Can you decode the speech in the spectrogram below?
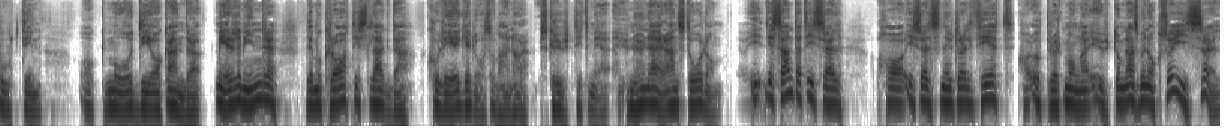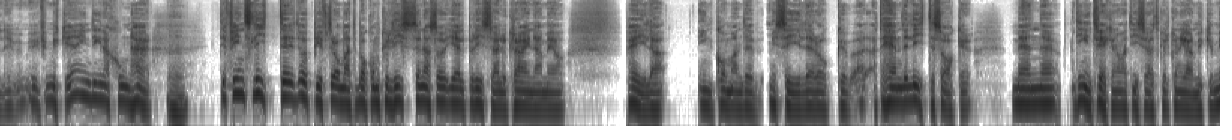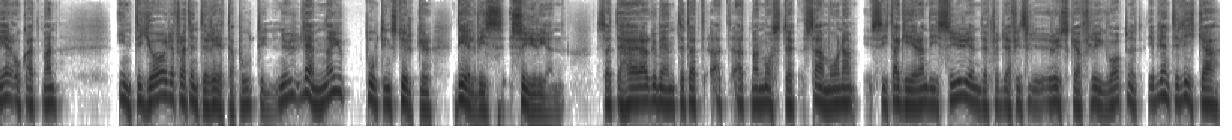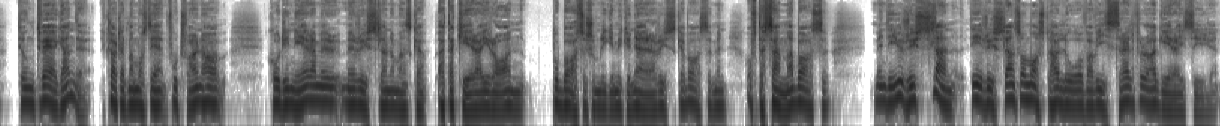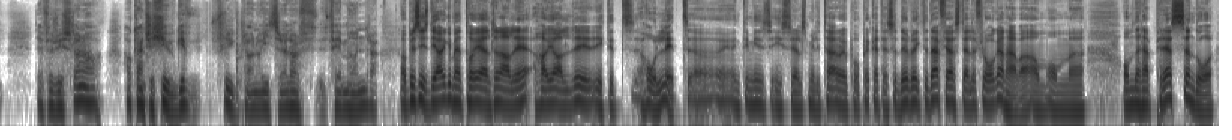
Putin och Modi och andra mer eller mindre demokratiskt lagda kollegor då som han har skrutit med. Hur nära han står dem. Det är sant att Israel har, Israels neutralitet har upprört många utomlands men också i Israel. Mycket indignation här. Mm. Det finns lite uppgifter om att bakom kulisserna så hjälper Israel Ukraina med att pejla inkommande missiler och att det händer lite saker. Men eh, det är ingen tvekan om att Israel skulle kunna göra mycket mer och att man inte gör det för att inte reta Putin. Nu lämnar ju Putins styrkor delvis Syrien. Så att det här argumentet att, att, att man måste samordna sitt agerande i Syrien därför där finns ryska flygvapnet, det blir inte lika tungt vägande. Det är klart att man måste fortfarande ha koordinera med, med Ryssland om man ska attackera Iran på baser som ligger mycket nära ryska baser, men ofta samma baser. Men det är ju Ryssland, det är Ryssland som måste ha lov av Israel för att agera i Syrien. Därför Ryssland har, har kanske 20 flygplan och Israel har 500. Ja precis, det argumentet har ju egentligen aldrig, har ju aldrig riktigt hållit. Uh, inte minst Israels militär har ju påpekat det. Så det är riktigt därför jag ställer frågan här va? Om, om, uh, om den här pressen då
